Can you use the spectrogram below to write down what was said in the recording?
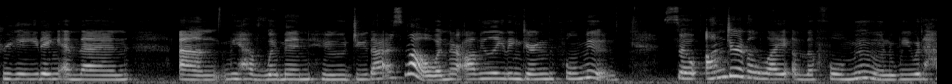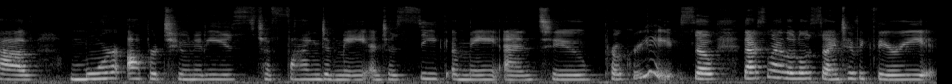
creating, and then um, we have women who do that as well when they're ovulating during the full moon. So, under the light of the full moon, we would have more opportunities to find a mate and to seek a mate and to procreate. So, that's my little scientific theory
